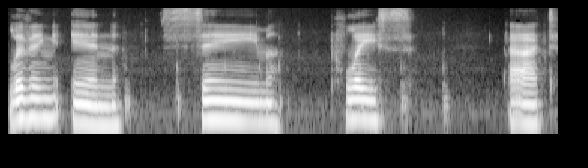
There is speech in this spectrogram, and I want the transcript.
Living in same place at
